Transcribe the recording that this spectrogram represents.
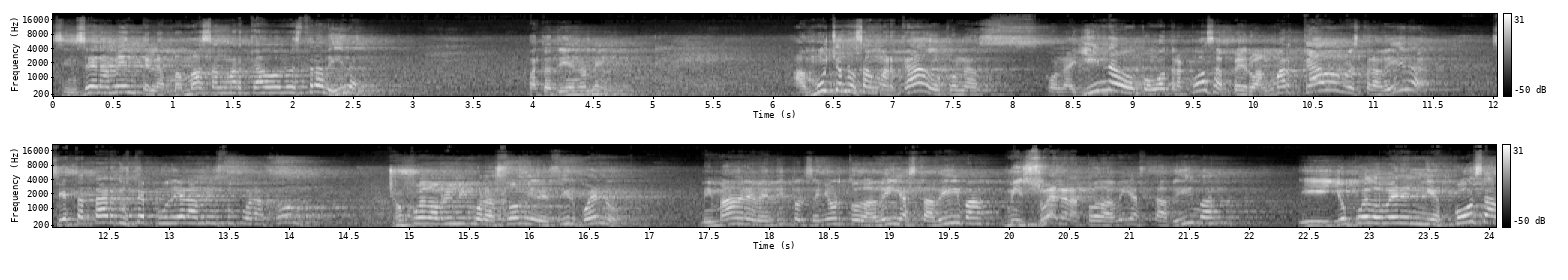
Sinceramente, las mamás han marcado nuestra vida. ¿Cuántas amén? A muchos nos han marcado con las con la gallina o con otra cosa, pero han marcado nuestra vida. Si esta tarde usted pudiera abrir su corazón, yo puedo abrir mi corazón y decir, bueno, mi madre, bendito el Señor, todavía está viva, mi suegra todavía está viva, y yo puedo ver en mi esposa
